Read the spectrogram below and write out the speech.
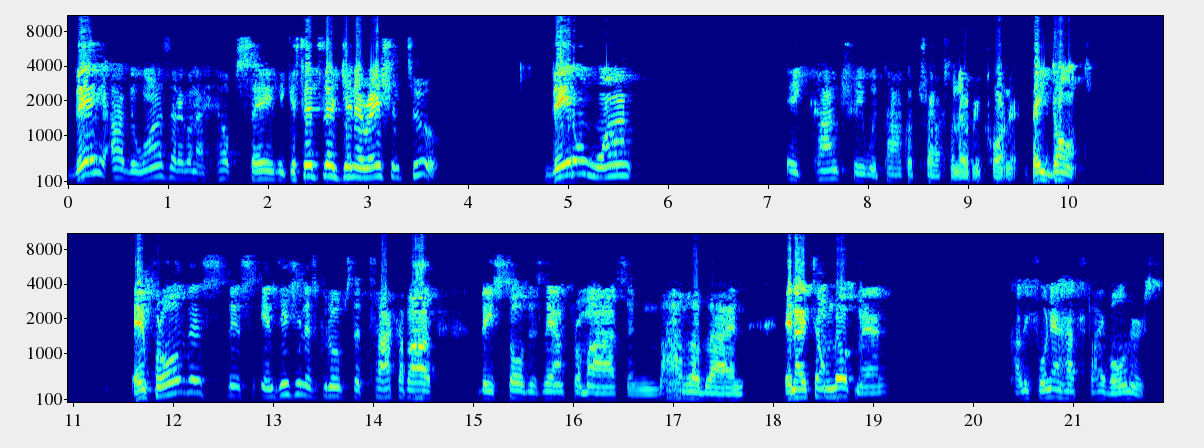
They are the ones that are going to help save because it's their generation too. They don't want a country with taco trucks on every corner. They don't. And for all this, this indigenous groups that talk about they stole this land from us and blah blah blah, and, and I tell them, look, man, California had five owners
